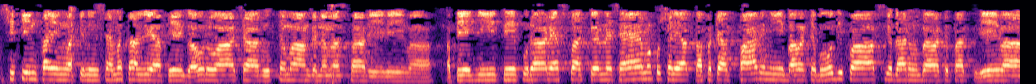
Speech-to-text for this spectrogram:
සිතින් කයෙන් වචනින් සමකල්ලි අපේ ගෞරවාචාර උත්තමාංග නමස්කාරය වේවා. අපේ ජීවිතේ පුරා රැස්පත් කරන සෑම කුසලයක් අපට පාරමී බවට බෝධිපාක්ෂික ධර්ම බවට පත් වේවා.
